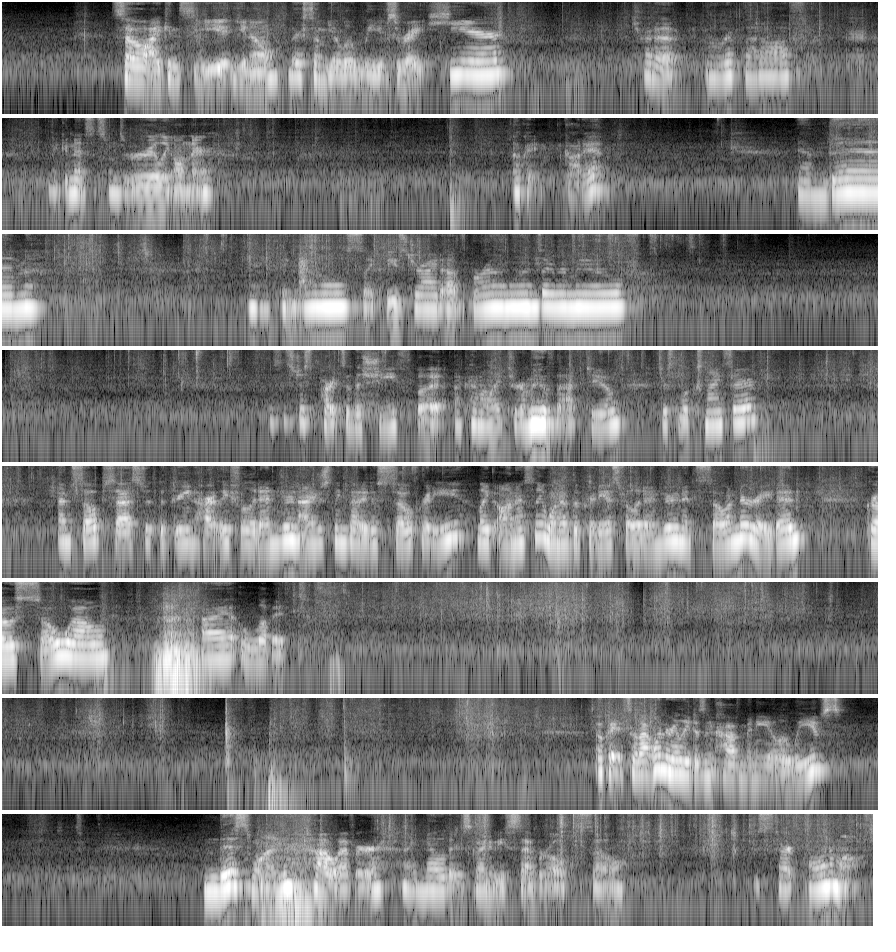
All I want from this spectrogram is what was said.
So I can see, you know, there's some yellow leaves right here. Try to rip that off. My goodness, this one's really on there. Okay, got it. And then anything else, like these dried up brown ones I remove. This is just parts of the sheath, but I kind of like to remove that too. Just looks nicer. I'm so obsessed with the green heartleaf philodendron. I just think that it is so pretty. Like honestly, one of the prettiest philodendron. It's so underrated. Grows so well. I love it. Okay, so that one really doesn't have many yellow leaves. This one, however, I know there's going to be several, so just start pulling them off.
